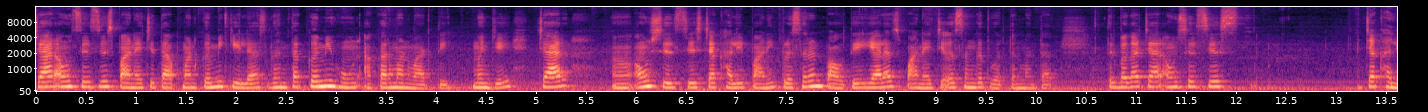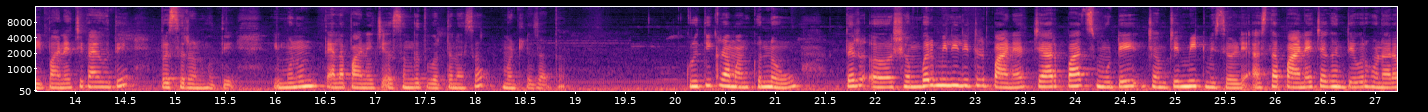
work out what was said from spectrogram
चार अंश सेल्सिअस पाण्याचे तापमान कमी केल्यास घनता कमी होऊन आकारमान वाढते. म्हणजे चार अंश सेल्सिअसच्या खाली पाणी प्रसरण पावते यालाच पाण्याचे असंगत वर्तन म्हणतात. तर बघा चार अंश सेल्सिअस च्या खाली पाण्याचे काय होते? प्रसरण होते. म्हणून त्याला पाण्याचे असंगत वर्तन असं म्हटलं जातं. कृती क्रमांक नऊ. तर शंभर मिलीलिटर पाण्यात चार पाच मोठे चमचे मीठ मिसळले. असता पाण्याच्या घनतेवर होणारा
